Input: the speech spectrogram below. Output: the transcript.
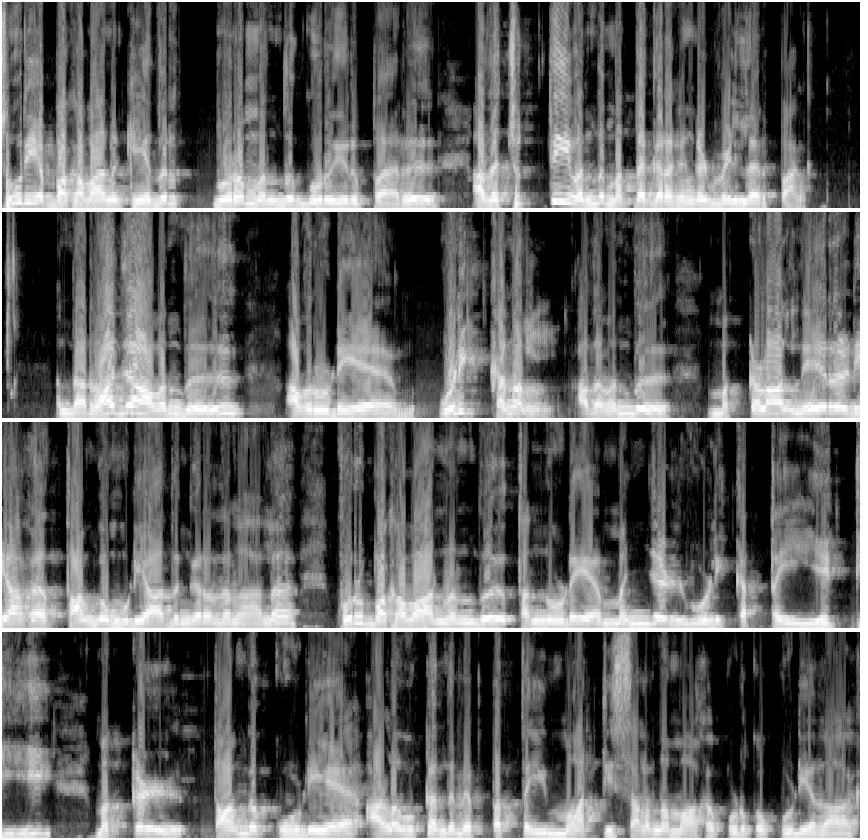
சூரிய பகவானுக்கு எதிர்ப்புறம் வந்து குரு இருப்பார். அதை சுற்றி வந்து மற்ற கிரகங்கள் வெளியில் இருப்பாங்க. அந்த ராஜா வந்து அவருடைய ஒளிக்கனல் அதை வந்து மக்களால் நேரடியாக தாங்க முடியாதுங்கிறதுனால குரு பகவான் வந்து தன்னுடைய மஞ்சள் ஒளிக்கற்றை ஈட்டி மக்கள் தாங்கக்கூடிய அளவுக்கு அந்த வெப்பத்தை மாற்றி சலனமாக கொடுக்கக்கூடியதாக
